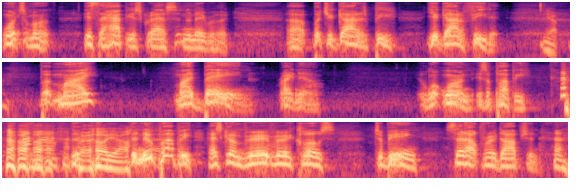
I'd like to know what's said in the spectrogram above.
once a month, it's the happiest grass in the neighborhood. Uh, but you gotta be you got to feed it. Yep. But my my bane right now, one is a puppy. the, Hell yeah! The new puppy has come very very close to being set out for adoption.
